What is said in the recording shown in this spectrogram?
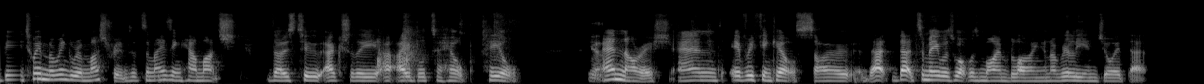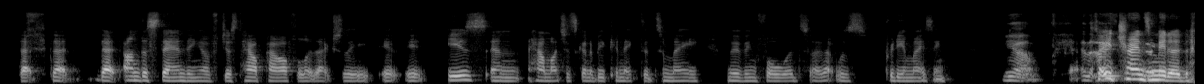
between moringa and mushrooms, it's amazing how much those two actually are able to help heal yeah. and nourish and everything else. So that that to me was what was mind blowing, and I really enjoyed that that that that understanding of just how powerful it actually it, it is and how much it's going to be connected to me moving forward. So that was pretty amazing. Yeah. yeah. And so I, it transmitted.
